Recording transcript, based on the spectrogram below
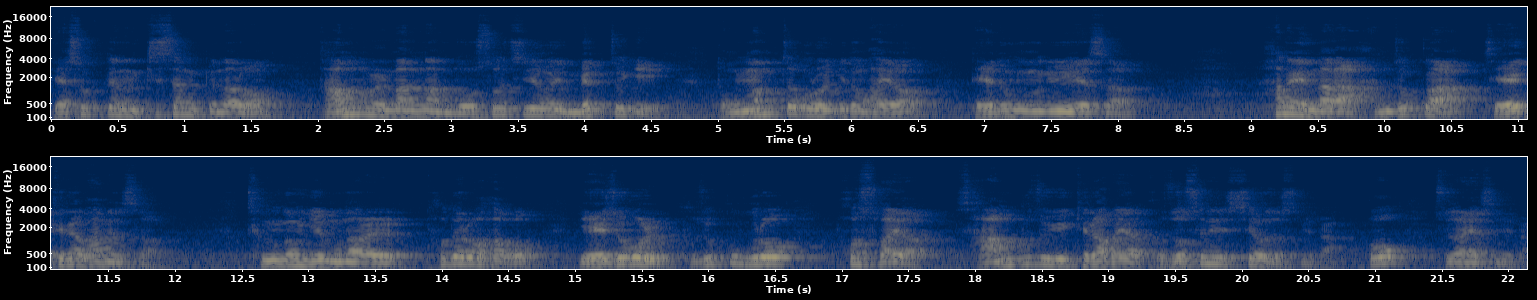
계속되는 기상 변화로 가뭄을 만난 노소 지역의 맥족이 동남쪽으로 이동하여 대동강류에서 하늘의 나라 한족과 재결합하면서 청동기 문화를 토대로 하고 예족을 부족국으로 포섭하여 삼부족이 결합하여 고조선이 씌워졌습니다.고 주장했습니다.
